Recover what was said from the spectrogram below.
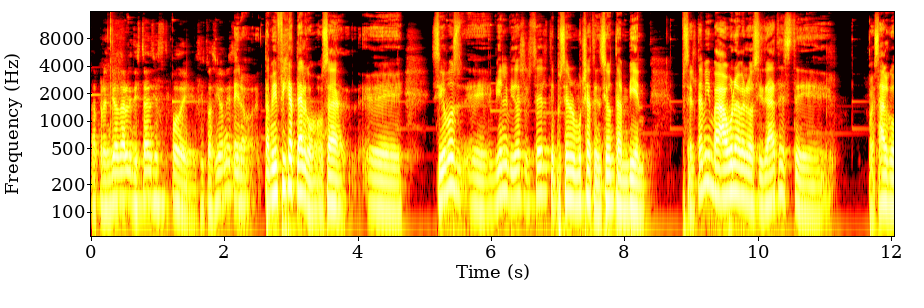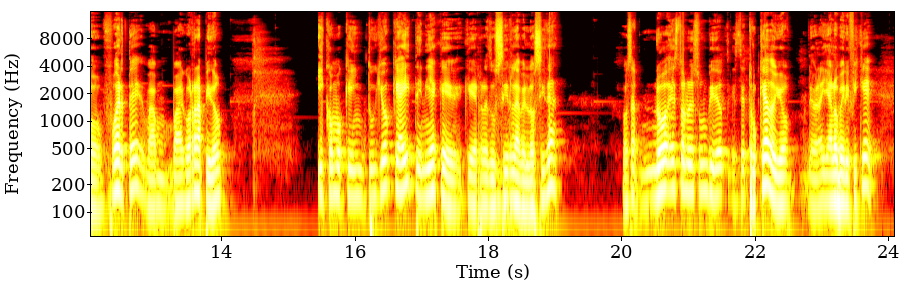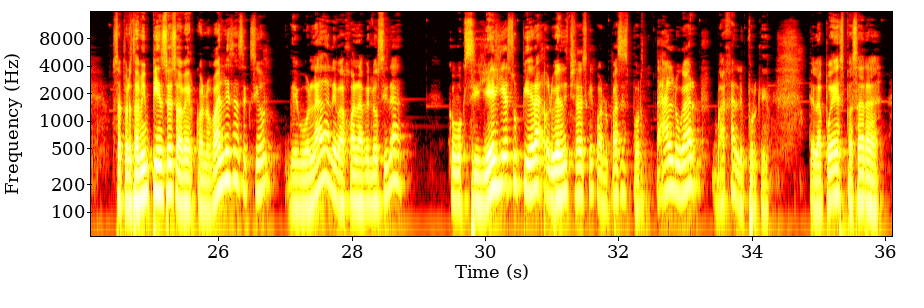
aprendió a darle distancia a este tipo de situaciones. Pero también fíjate algo, o sea, eh, si vemos eh, bien el video, si ustedes te pusieron mucha atención también, pues él también va a una velocidad, este, pues algo fuerte, va, va algo rápido, y como que intuyó que ahí tenía que, que reducir la velocidad. O sea, no, esto no es un video que esté truqueado, yo de verdad ya lo verifiqué. O sea, pero también pienso eso, a ver, cuando va en esa sección, de volada le bajó a la velocidad. Como que si él ya supiera, o le hubieran dicho, ¿sabes qué? Cuando pases por tal lugar, bájale porque te la puedes pasar a,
